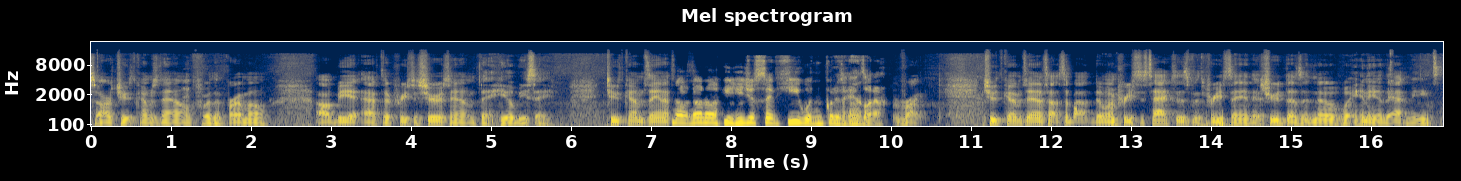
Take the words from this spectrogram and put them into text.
So R-Truth comes down for the promo, albeit after Priest assures him that he'll be safe. Truth comes in. and No, no, no. He, he just said he wouldn't put his hands on him. Right. Truth comes in and talks about doing Priest's taxes, with Priest saying that Truth doesn't know what any of that means.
